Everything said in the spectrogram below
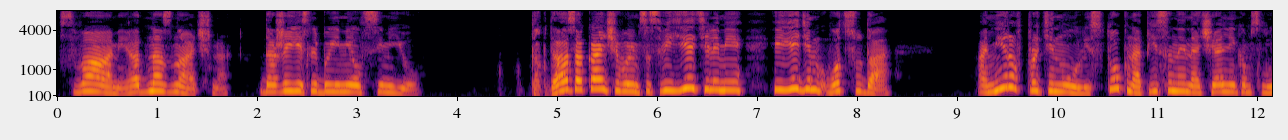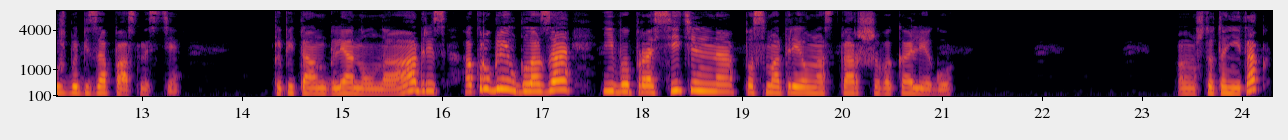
С вами, однозначно, даже если бы имел семью. Тогда заканчиваем со свидетелями и едем вот сюда. Амиров протянул листок, написанный начальником службы безопасности. Капитан глянул на адрес, округлил глаза и вопросительно посмотрел на старшего коллегу. «Э, «Что-то не так?»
